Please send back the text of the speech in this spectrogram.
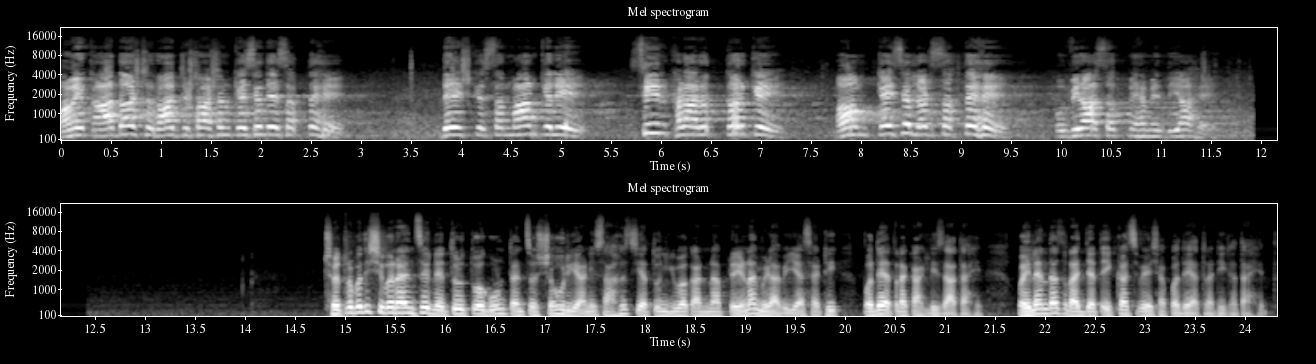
हम एक आदर्श राज्य शासन कैसे दे सकते हैं? देश के सम्मान के लिए सिर खड़ा रख करके हम कैसे लड़ सकते हैं? वो विरासत में हमें दिया है। छत्रपती शिवरायांचे नेतृत्व गुण त्यांचं शौर्य आणि साहस यातून युवकांना प्रेरणा मिळावी यासाठी पदयात्रा काढली जात आहे. पहिल्यांदाच राज्यात एकाच वेळेच्या पदयात्रा निघत आहेत.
